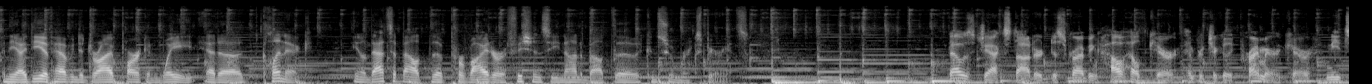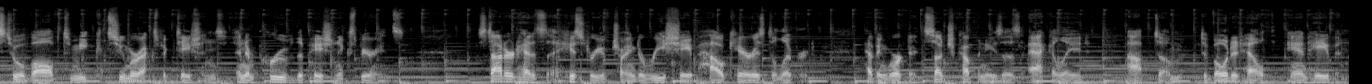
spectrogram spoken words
And the idea of having to drive, park, and wait at a clinic, you know, that's about the provider efficiency, not about the consumer experience. That was Jack Stoddard describing how healthcare, and particularly primary care, needs to evolve to meet consumer expectations and improve the patient experience. Stoddard has a history of trying to reshape how care is delivered, having worked at such companies as Accolade, Optum, Devoted Health, and Haven.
